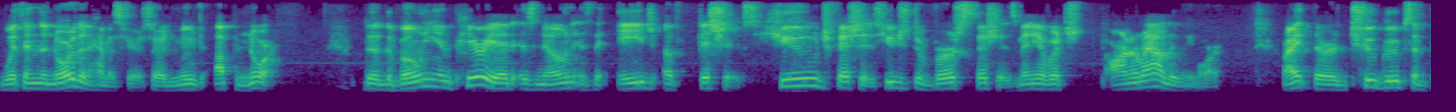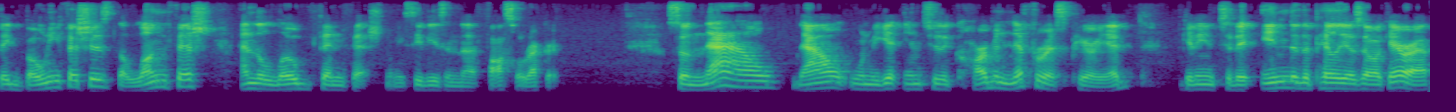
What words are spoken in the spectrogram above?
within the northern hemisphere, so it moved up north. The Devonian period is known as the Age of Fishes, huge fishes, huge diverse fishes, many of which aren't around anymore right? There are two groups of big bony fishes, the lungfish and the lobe fin fish. And we see these in the fossil record. So now, now when we get into the Carboniferous period, getting to the end of the Paleozoic era,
